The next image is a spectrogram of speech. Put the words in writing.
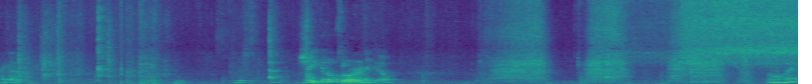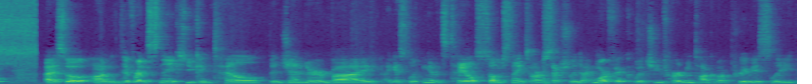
I got it. Just shake it a little Sorry. and it go. Alright. Alright, so on different snakes, you can tell the gender by, I guess, looking at its tail. Some snakes are sexually dimorphic, which you've heard me talk about previously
